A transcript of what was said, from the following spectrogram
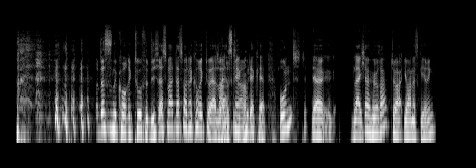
Und das ist eine Korrektur für dich. Das war, das war eine Korrektur. Also er Alles hat mir klar. gut erklärt. Und der gleicher Hörer, Jo- Johannes Gehring,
